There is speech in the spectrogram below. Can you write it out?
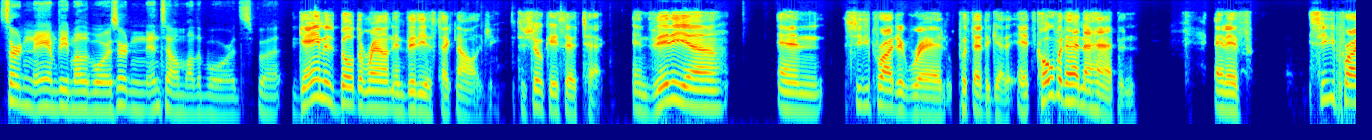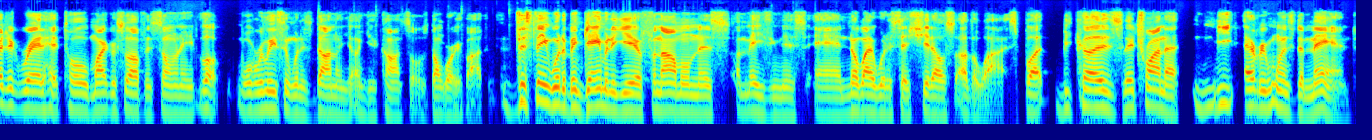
certain AMD motherboards, certain Intel motherboards, but The game is built around NVIDIA's technology to showcase their tech. NVIDIA and CD Projekt Red put that together. If COVID hadn't happened, and if CD Projekt Red had told Microsoft and Sony, look, we'll release it when it's done on your, on your consoles. Don't worry about it. This thing would have been game of the year, phenomenalness, amazingness, and nobody would have said shit else otherwise. But because they're trying to meet everyone's demand,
